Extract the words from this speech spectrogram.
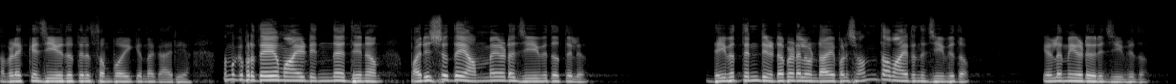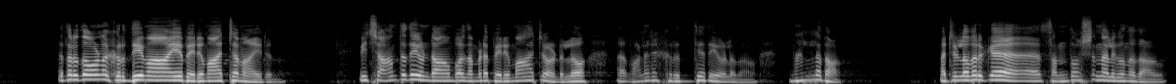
അവിടെയൊക്കെ ജീവിതത്തിൽ സംഭവിക്കുന്ന കാര്യമാണ്. നമുക്ക് പ്രത്യേകമായിട്ട് ഇന്നേ ദിനം പരിശുദ്ധ അമ്മയുടെ ജീവിതത്തിൽ ദൈവത്തിന്റെ ഇടപെടൽ ഉണ്ടായപ്പോൾ ശാന്തമായിരുന്ന ജീവിതം എളിമയുടെ ഒരു ജീവിതം. എത്രത്തോളം ഹൃദ്യമായ പെരുമാറ്റമായിരുന്നു. ഈ ശാന്തതയുണ്ടാകുമ്പോൾ നമ്മുടെ പെരുമാറ്റം ഉണ്ടല്ലോ വളരെ ഹൃദ്യതയുള്ളതാവും നല്ലതാവും. മറ്റുള്ളവർക്ക് സന്തോഷം നൽകുന്നതാകും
